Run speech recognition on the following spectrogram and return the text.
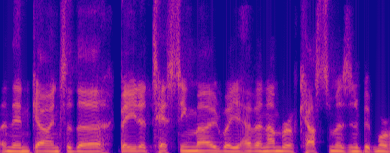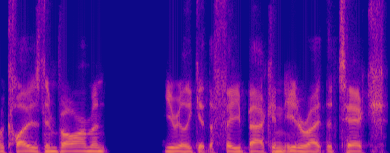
and then go into the beta testing mode where you have a number of customers in a bit more of a closed environment. You really get the feedback and iterate the tech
